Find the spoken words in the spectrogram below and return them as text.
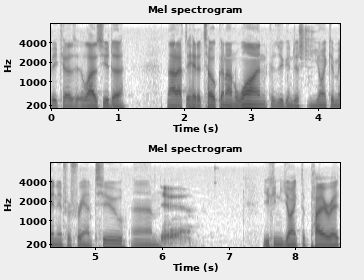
because it allows you to not have to hit a token on one because you can just yoink a minion for free on two. Um, Yeah. you can yoink the pirate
